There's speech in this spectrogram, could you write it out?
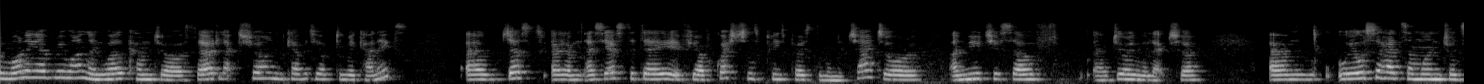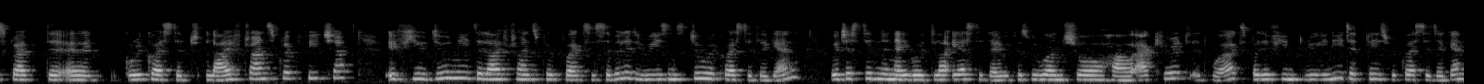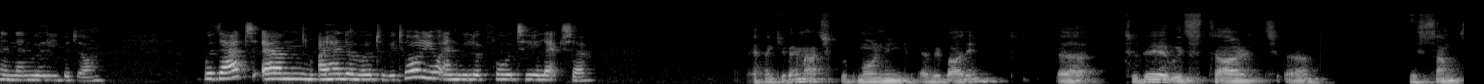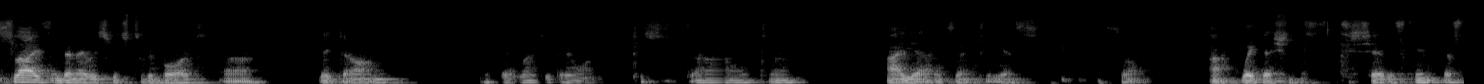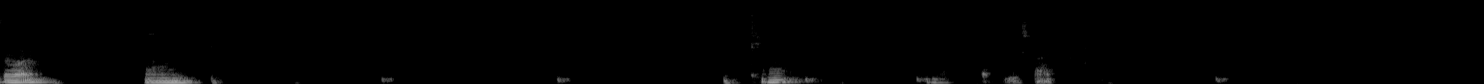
Good morning, everyone, and welcome to our third lecture on cavity optomechanics. Um, just um, as yesterday, if you have questions, please post them in the chat or unmute yourself uh, during the lecture. Um, we also had someone transcribe the uh, requested live transcript feature. If you do need the live transcript for accessibility reasons, do request it again. We just didn't enable it yesterday because we weren't sure how accurate it works. But if you really need it, please request it again and then we'll leave it on. With that, um, I hand over to Vittorio and we look forward to your lecture. Thank you very much. Good morning, everybody. Uh, today we start um, with some slides and then I will switch to the board uh, later on. Okay, where did I want to start? Uh, ah, yeah, exactly, yes. So, ah, wait, I should share the screen first of all. Um, okay. Back to my slide.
